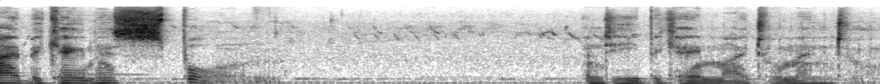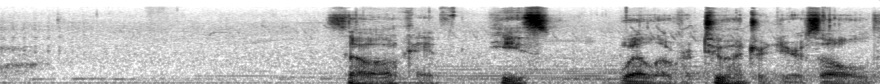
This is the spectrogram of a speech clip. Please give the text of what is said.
I became his spawn. And he became my tormentor. So, okay, he's well over 200 years old.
